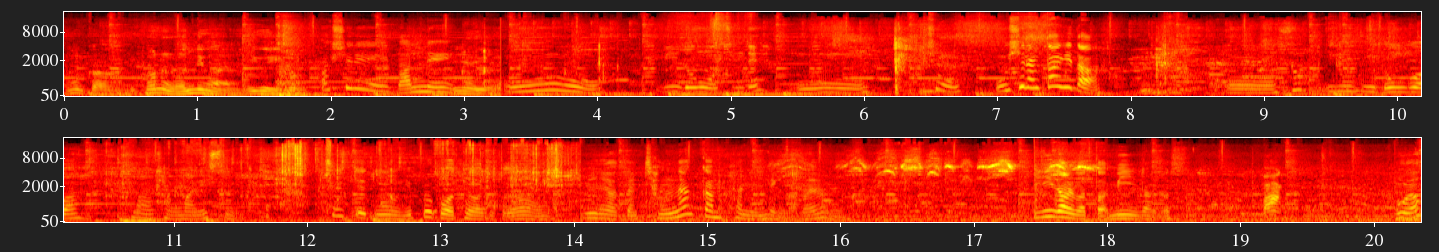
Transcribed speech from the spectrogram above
그러니까 이거는 런닝화야. 이거 이거. 확실히 많네. 그냥 이거. 오, 이 너무 멋진데? 오, 지금 옷이랑 딱이다. 오, 이거 농구화 하나 장만했습니다. 출 때도 예쁠 것 같아가지고요. 여기는 약간 장난감 파는 데인가 봐요. 미니 닮았다, 미니 닮았어. 빵! 뭐야?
